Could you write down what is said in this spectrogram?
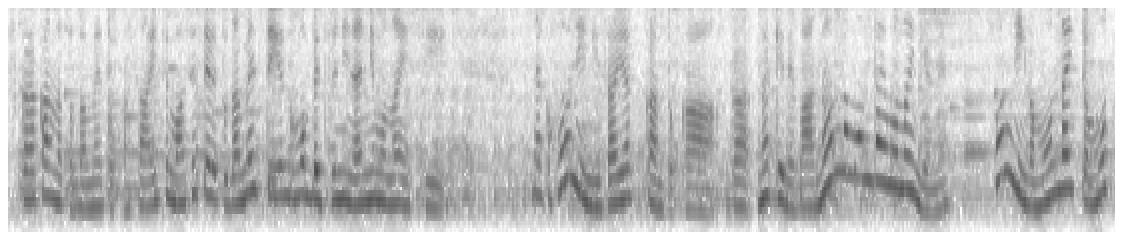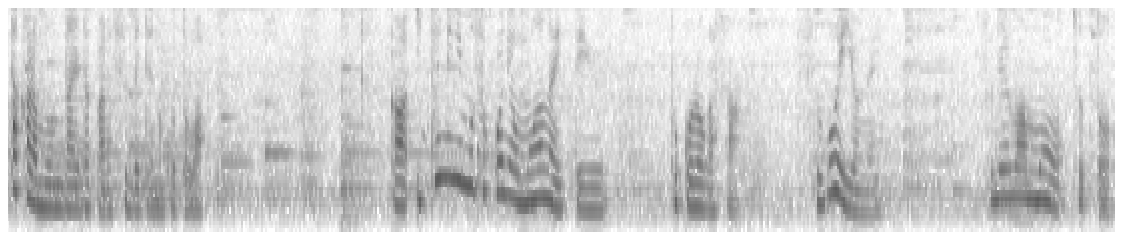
すからかんだとダメとかさいつも焦ってるとダメっていうのも別に何にもないしなんか本人に罪悪感とかがなければ何の問題もないんだよね。本人が問題って思ったから問題だから全てのことは。が1ミリもそこに思わないっていうところがさすごいよね。それはもうちょっと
